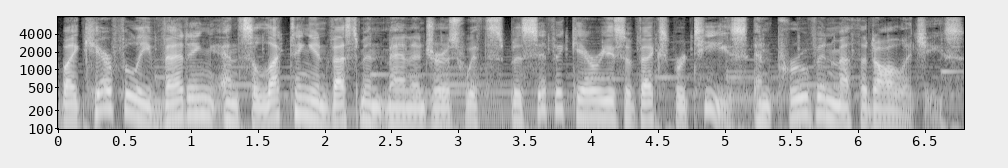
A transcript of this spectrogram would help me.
By carefully vetting and selecting investment managers with specific areas of expertise and proven methodologies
